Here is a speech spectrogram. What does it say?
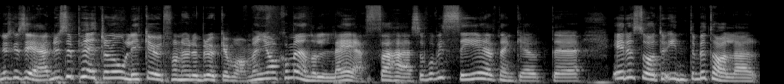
Nu ska vi se här. Nu ser Patreon olika ut från hur det brukar vara, men jag kommer ändå läsa här så får vi se helt enkelt. Eh, är det så att du inte betalar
